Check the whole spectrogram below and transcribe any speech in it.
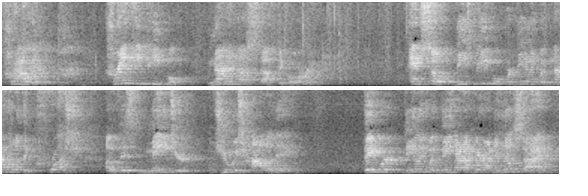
Crowded, cranky people, not enough stuff to go around. And so these people were dealing with not only the crush of this major Jewish holiday, they were dealing with being out here on the hillside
